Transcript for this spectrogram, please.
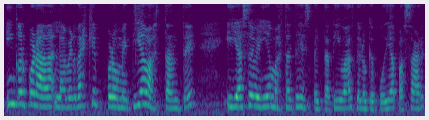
incorporada, la verdad es que prometía bastante y ya se veían bastantes expectativas de lo que podía pasar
